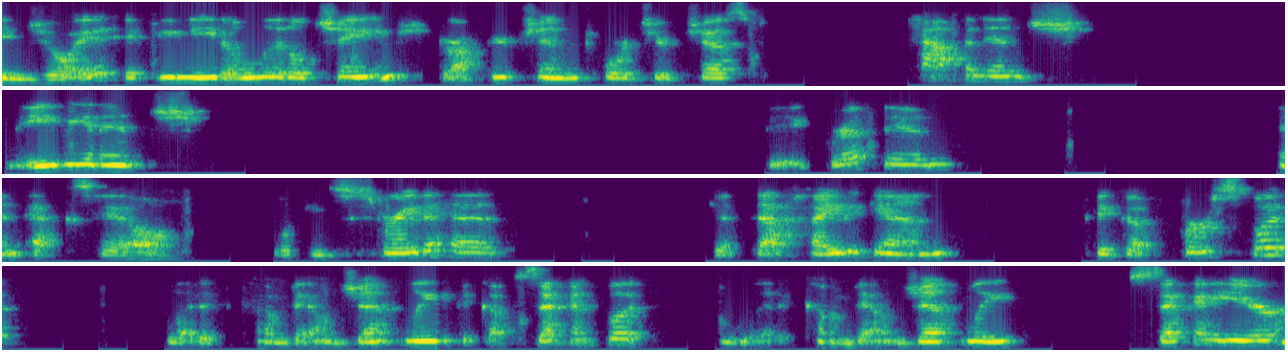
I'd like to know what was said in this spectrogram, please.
enjoy it. If you need a little change, drop your chin towards your chest half an inch, maybe an inch. Big breath in and exhale, looking straight ahead. Get that height again. Pick up first foot, let it come down gently. Pick up second foot, let it come down gently. Second ear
